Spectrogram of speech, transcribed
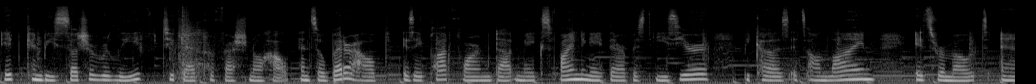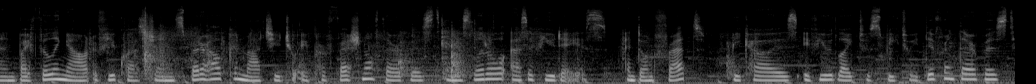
It can be such a relief to get professional help. And so BetterHelp is a platform that makes finding a therapist easier because it's online, it's remote, and by filling out a few questions, BetterHelp can match you to a professional therapist in as little as a few days. And don't fret, because if you would like to speak to a different therapist,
